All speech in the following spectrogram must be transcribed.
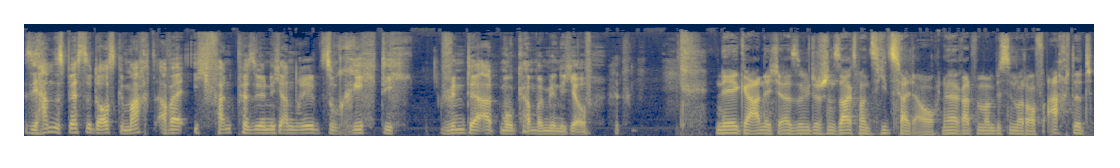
sie haben das Beste draus gemacht, aber ich fand persönlich, André, so richtig Winteratmo kam bei mir nicht auf. Nee, gar nicht. Also wie du schon sagst, man sieht's halt auch, ne? Gerade wenn man ein bisschen mal drauf achtet,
